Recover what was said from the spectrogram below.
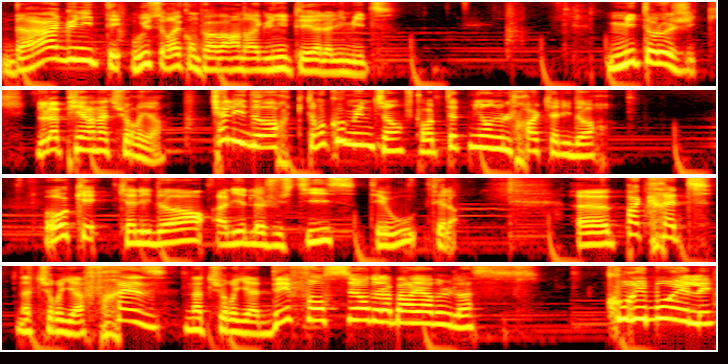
Dragunité. Oui, c'est vrai qu'on peut avoir un Dragunité, à la limite. Mythologique. De la pierre Naturia. Calidor, qui était en commune, tiens. Je t'aurais peut-être mis en ultra, Calidor. Ok, Calidor, allié de la justice. T'es où? T'es là. Euh, Naturia. Fraise, Naturia. Défenseur de la barrière de glace. Kuribo ailé.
